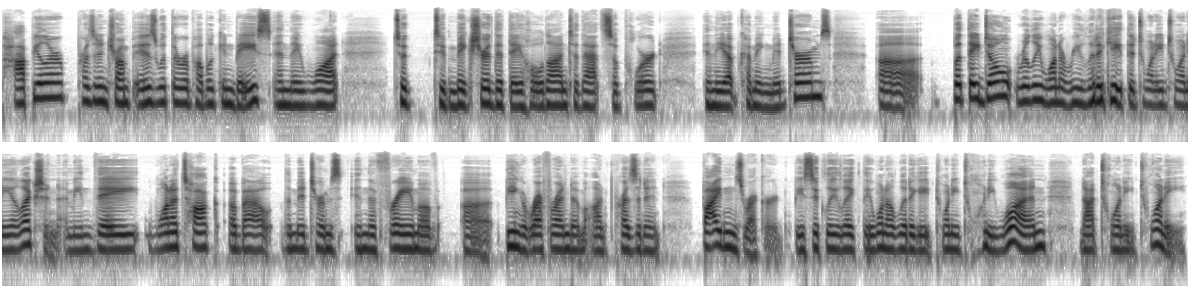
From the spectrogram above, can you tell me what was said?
popular President Trump is with the Republican base, and they want to to make sure that they hold on to that support in the upcoming midterms. Uh, but they don't really want to relitigate the 2020 election. I mean, they want to talk about the midterms in the frame of uh, being a referendum on President Biden's record. Basically, like they want to litigate 2021, not 2020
